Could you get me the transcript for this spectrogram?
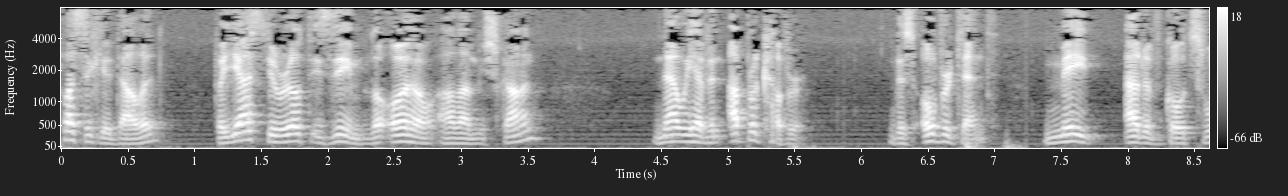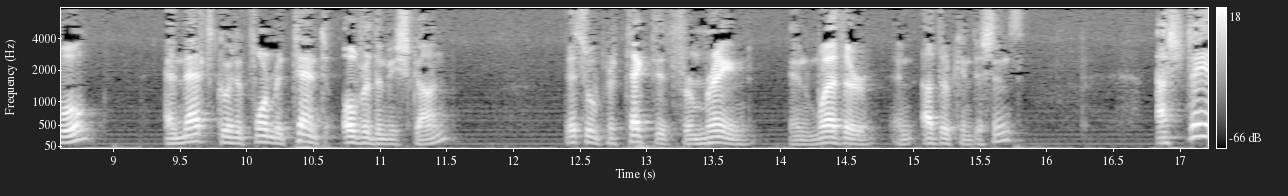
Pasuk Yadalid. Vayas Yerot Izim La'ohel Ala Mishkan. Now we have an upper cover, this over tent, made out of goat's wool, and that's going to form a tent over the Mishkan. This will protect it from rain and weather and other conditions. Instead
